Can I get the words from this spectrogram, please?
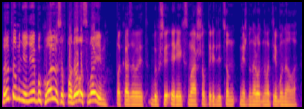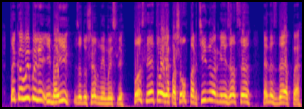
«Это мнение буквально совпадало с моим», — показывает бывший рейхсмаршал перед лицом Международного трибунала. «Таковы были и мои задушевные мысли. После этого я пошел в партийную организацию НСДАП».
